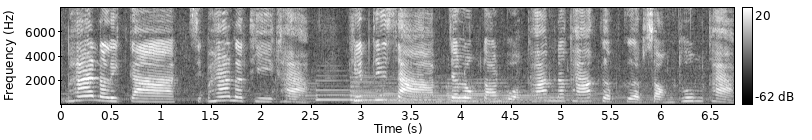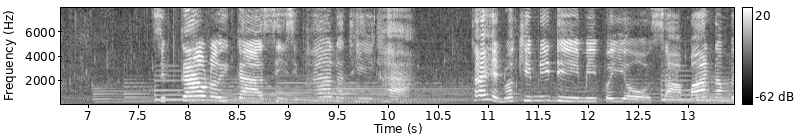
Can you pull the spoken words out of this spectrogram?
15นาฬิกา15 นาทีค่ะ คลิปที่ 3 จะลงตอนหัวค่ำนะคะ เกือบเกือบ2ทุ่มค่ะ 19นาฬิกา45 นาทีค่ะ ถ้าเห็นว่าคลิปนี้ดีมีประโยชน์ สามารถนำไป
